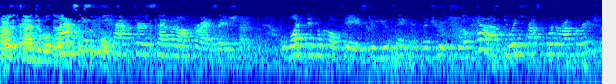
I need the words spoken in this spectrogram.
what are the tangible elements of support? Chapter 7 authorization. What difficulties do you think the troops will have doing cross-border operations?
